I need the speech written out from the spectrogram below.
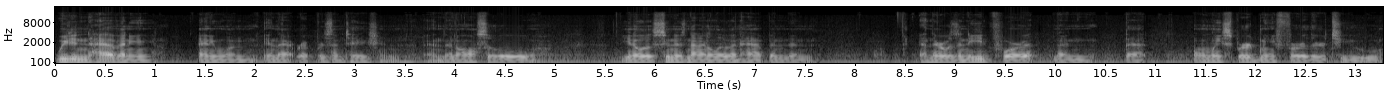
we didn't have any anyone in that representation, and then also, you know, as soon as 9/11 happened and and there was a need for it, then that only spurred me further to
